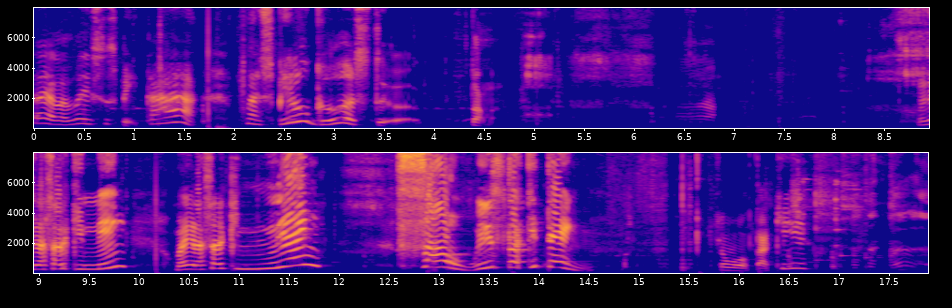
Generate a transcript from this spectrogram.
Ela vai suspeitar. Mas pelo gosto. Toma. O engraçado é que nem. O engraçado é que nem sal isso aqui tem. Deixa eu voltar aqui.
